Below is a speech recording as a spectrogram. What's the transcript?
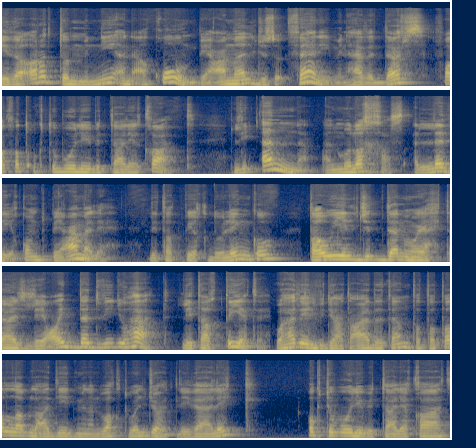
إذا أردتم مني أن أقوم بعمل جزء ثاني من هذا الدرس فقط اكتبوا لي بالتعليقات لأن الملخص الذي قمت بعمله لتطبيق دولينجو طويل جدا ويحتاج لعدة فيديوهات لتغطيته. وهذه الفيديوهات عادة تتطلب العديد من الوقت والجهد. لذلك اكتبوا لي بالتعليقات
